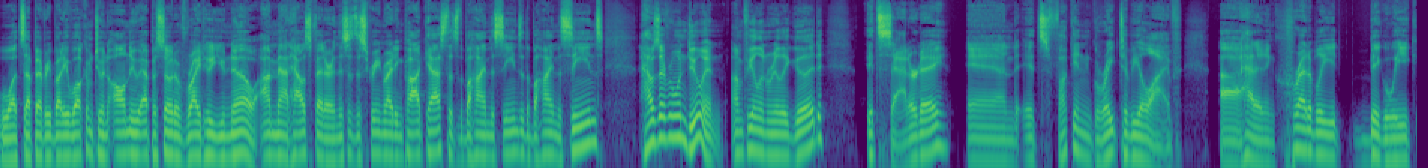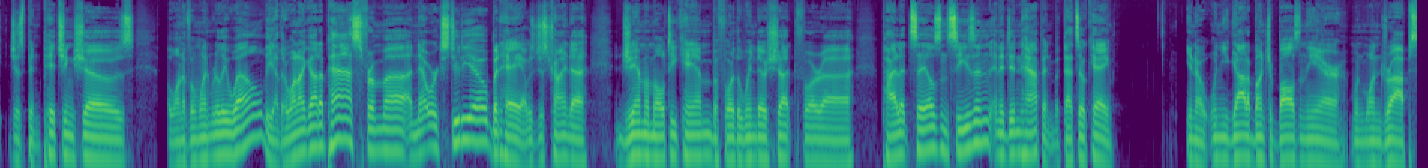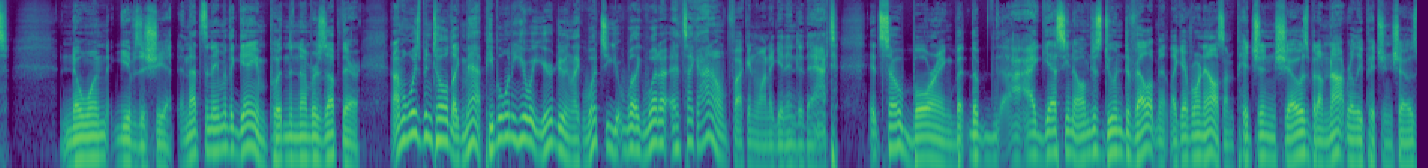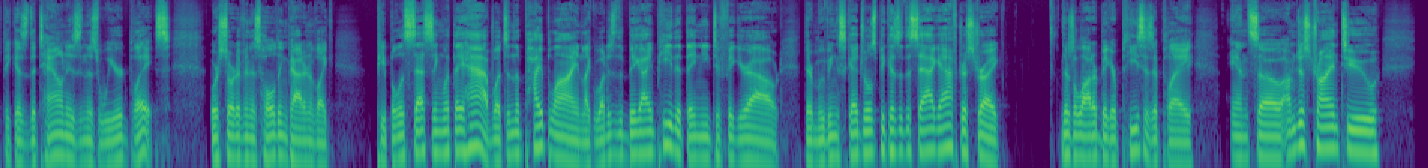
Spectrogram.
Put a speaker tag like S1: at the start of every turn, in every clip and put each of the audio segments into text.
S1: What's up, everybody? Welcome to an all new episode of Write Who You Know. I'm Matt Hausfeder, and this is the screenwriting podcast that's the behind the scenes of the behind the scenes. How's everyone doing? I'm feeling really good. It's Saturday, and it's fucking great to be alive. Uh, I had an incredibly big week, just been pitching shows. One of them went really well. The other one I got a pass from uh, a network studio. But hey, I was just trying to jam a multicam before the window shut for uh, pilot sales and season, and it didn't happen. But that's okay. You know, when you got a bunch of balls in the air, when one drops, no one gives a shit. And that's the name of the game, putting the numbers up there. And I've always been told, like, Matt, people want to hear what you're doing. Like, what's you, like, what? A, it's like, I don't fucking want to get into that. It's so boring. But the, I guess, you know, I'm just doing development like everyone else. I'm pitching shows, but I'm not really pitching shows because the town is in this weird place. We're sort of in this holding pattern of like, people assessing what they have, what's in the pipeline, like what is the big IP that they need to figure out. They're moving schedules because of the SAG-AFTRA strike. There's a lot of bigger pieces at play. And so I'm just trying to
